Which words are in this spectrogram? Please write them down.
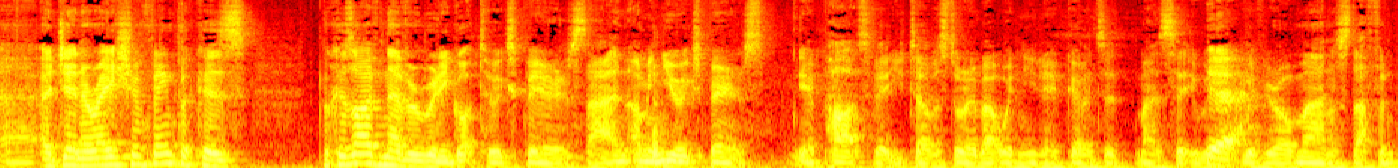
uh, a generation thing because because I've never really got to experience that. And I mean, you experienced you know, parts of it. You tell the story about when you know going to Man City with, Yeah. with your old man and stuff. And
